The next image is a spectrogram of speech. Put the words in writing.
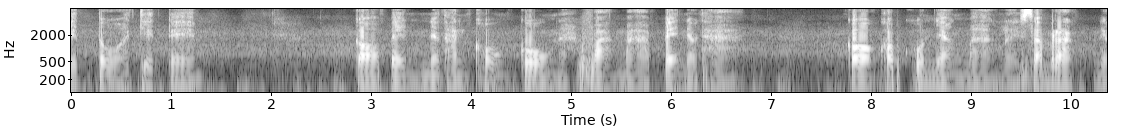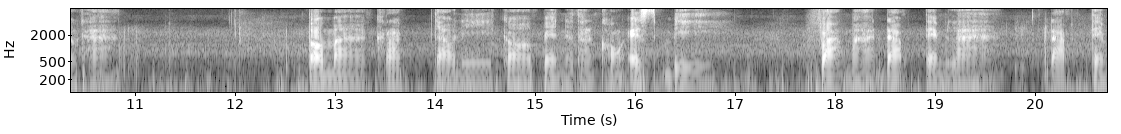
7ตัว7เต็มก็เป็นแนวทางของโกงนะ ฝากมาเป็นแนวทาง ก็ขอบคุณอย่างมากเลยสำหรับแนวทาง ต่อมาครับเจ้านี้ก็เป็นแนวทางของ SB ฝากมาดับเต็มล่าง ดับเต็ม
